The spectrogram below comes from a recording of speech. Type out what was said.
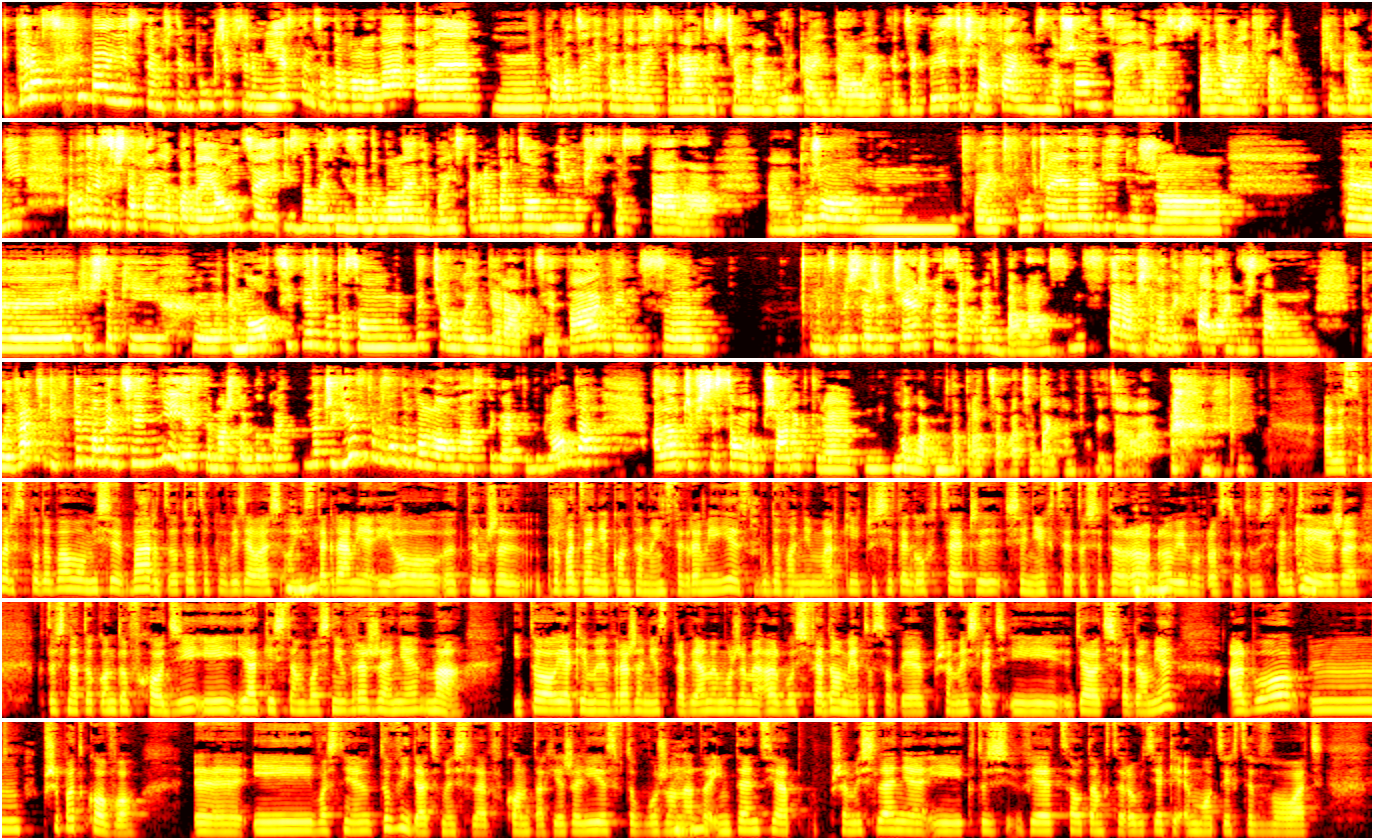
E, i teraz chyba jestem w tym punkcie, w którym jestem zadowolona, ale mm, prowadzenie konta na Instagramie to jest ciągła górka i dołek, więc jakby jesteś na fali wznoszącej i ona jest wspaniała i trwa kilka dni, a potem jesteś na fali opadającej i znowu jest niezadowolenie, bo Instagram bardzo mimo wszystko spala. E, dużo mm, twojej twórczej energii, dużo e, jakichś takich emocji też, bo to są jakby ciągłe interakcje, tak? Więc więc myślę, że ciężko jest zachować balans. Staram się na tych falach gdzieś tam pływać i w tym momencie nie jestem aż tak do końca. Znaczy, jestem zadowolona z tego, jak to wygląda, ale oczywiście są obszary, które mogłabym dopracować, o tak bym powiedziała. Ale super spodobało mi się bardzo to, co powiedziałaś o mhm. Instagramie i o tym, że prowadzenie konta na Instagramie jest budowaniem marki. Czy się tego chce, czy się nie chce, to się to ro mhm. robi po prostu. To się tak dzieje, że ktoś na to konto wchodzi i jakieś tam właśnie wrażenie ma. I to, jakie my wrażenie sprawiamy, możemy albo świadomie to sobie przemyśleć i działać świadomie, albo mm, przypadkowo. Y, I właśnie to widać, myślę, w kontach, jeżeli jest w to włożona mhm. ta intencja, przemyślenie i ktoś wie, co tam chce robić, jakie emocje chce wywołać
